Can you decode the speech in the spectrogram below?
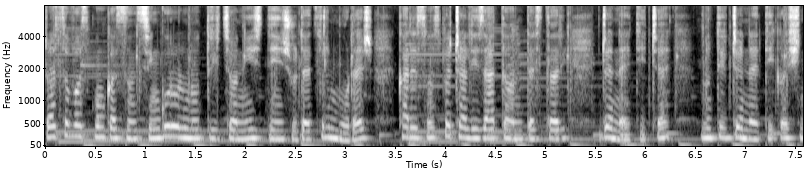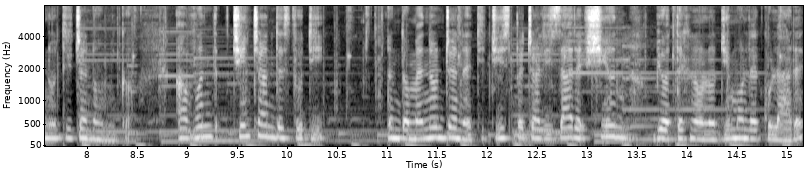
Vreau să vă spun că sunt singurul nutriționist din județul Mureș care sunt specializată în testări genetice, nutrigenetică și nutrigenomică, având 5 ani de studii în domeniul geneticii, specializare și în biotehnologii moleculare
